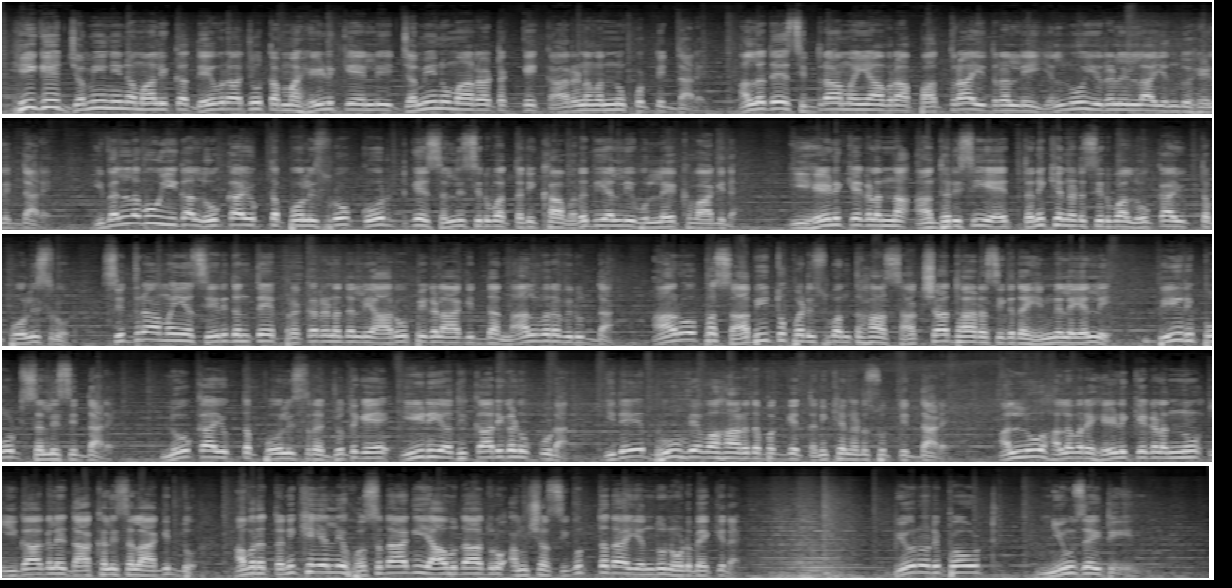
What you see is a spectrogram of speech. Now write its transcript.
ಹೀಗೆ ಜಮೀನಿನ ಮಾಲೀಕ ದೇವರಾಜು ತಮ್ಮ ಹೇಳಿಕೆಯಲ್ಲಿ ಜಮೀನು ಮಾರಾಟಕ್ಕೆ ಕಾರಣವನ್ನು ಕೊಟ್ಟಿದ್ದಾರೆ. ಅಲ್ಲದೆ ಸಿದ್ದರಾಮಯ್ಯ ಅವರ ಪಾತ್ರ ಇದರಲ್ಲಿ ಎಲ್ಲೂ ಇರಲಿಲ್ಲ ಎಂದು ಹೇಳಿದ್ದಾರೆ. ಇವೆಲ್ಲವೂ ಈಗ ಲೋಕಾಯುಕ್ತ ಪೊಲೀಸರು ಕೋರ್ಟ್ಗೆ ಸಲ್ಲಿಸಿರುವ ತನಿಖಾ ವರದಿಯಲ್ಲಿ ಉಲ್ಲೇಖವಾಗಿದೆ. ಈ ಹೇಳಿಕೆಗಳನ್ನು ಆಧರಿಸಿಯೇ ತನಿಖೆ ನಡೆಸಿರುವ ಲೋಕಾಯುಕ್ತ ಪೊಲೀಸರು ಸಿದ್ದರಾಮಯ್ಯ ಸೇರಿದಂತೆ ಪ್ರಕರಣದಲ್ಲಿ ಆರೋಪಿಗಳಾಗಿದ್ದ ನಾಲ್ವರ ವಿರುದ್ಧ ಆರೋಪ ಸಾಬೀತುಪಡಿಸುವಂತಹ ಸಾಕ್ಷ್ಯಾಧಾರ ಸಿಗದ ಹಿನ್ನೆಲೆಯಲ್ಲಿ ಬಿ ರಿಪೋರ್ಟ್ ಸಲ್ಲಿಸಿದ್ದಾರೆ. ಲೋಕಾಯುಕ್ತ ಪೊಲೀಸರ ಜೊತೆಗೆ ಇಡಿ ಅಧಿಕಾರಿಗಳು ಕೂಡ ಇದೇ ಭೂ ವ್ಯವಹಾರದ ಬಗ್ಗೆ ತನಿಖೆ ನಡೆಸುತ್ತಿದ್ದಾರೆ. ಅಲ್ಲೂ ಹಲವರ ಹೇಳಿಕೆಗಳನ್ನು ಈಗಾಗಲೇ ದಾಖಲಿಸಲಾಗಿದ್ದು, ಅವರ ತನಿಖೆಯಲ್ಲಿ ಹೊಸದಾಗಿ ಯಾವುದಾದರೂ ಅಂಶ ಸಿಗುತ್ತದಾ ಎಂದು ನೋಡಬೇಕಿದೆ. Bureau report, news eighteen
